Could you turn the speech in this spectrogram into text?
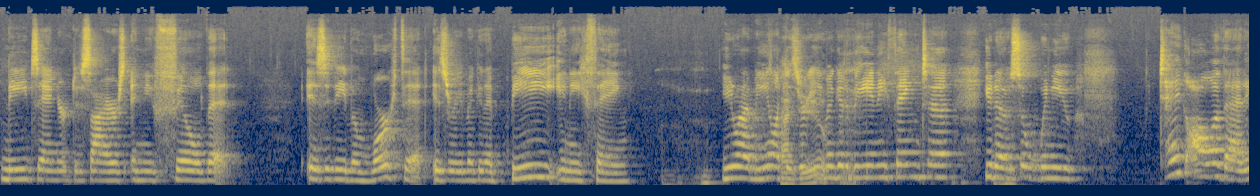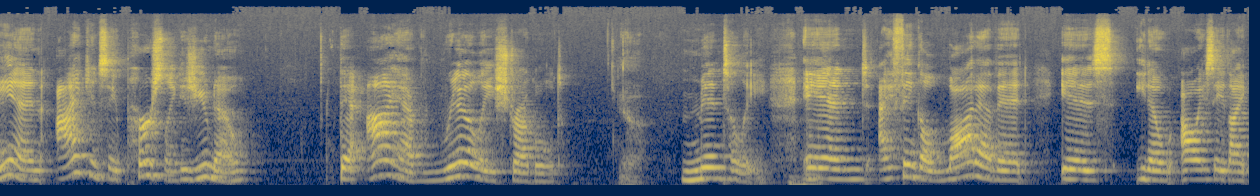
needs and your desires, and you feel that is it even worth it? Is there even going to be anything? Mm-hmm. You know what I mean? Like, I is there do. even going to be anything to, you know? Mm-hmm. So when you take all of that in, I can say personally, because you know that I have really struggled Yeah. mentally. Mm-hmm. And I think a lot of it is, you know, I always say like,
